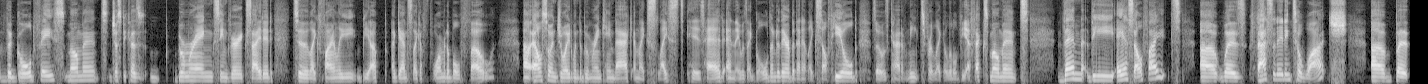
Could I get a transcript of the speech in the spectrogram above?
the Goldface moment just because Boomerang seemed very excited to like finally be up against like a formidable foe. Uh, I also enjoyed when the boomerang came back and like sliced his head and it was like gold under there, but then it like self-healed. So it was kind of neat for like a little VFX moment. Then the ASL fight uh, was fascinating to watch. Uh, but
